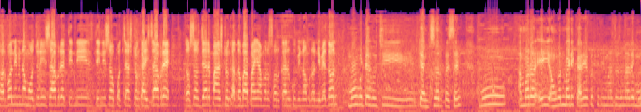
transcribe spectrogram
ସର୍ବନିମ୍ନ ମଜୁରୀ ହିସାବରେ ତିନି ତିନିଶହ ପଚାଶ ଟଙ୍କା ହିସାବରେ দশ হাজার পাঁচ টঙ্কা দেওয়া আমার সরকারকে বিনম্র নিবেদন মু গোটে হচ্ছে ক্যান্সর পেসেন্ট মু আমার এই অঙ্গনবাড়ি কার্যকর্তী বীমা যোজনার মু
